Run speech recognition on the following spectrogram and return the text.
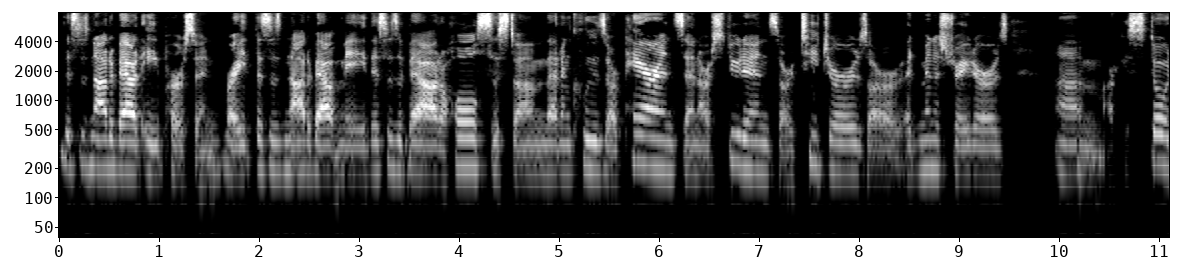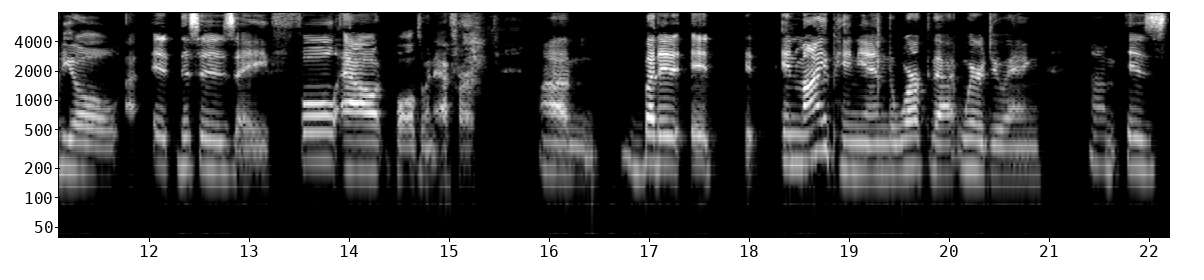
this is not about a person, right? This is not about me. This is about a whole system that includes our parents and our students, our teachers, our administrators, um, our custodial. It, this is a full out Baldwin effort. Um, but it, it, it, in my opinion, the work that we're doing um, is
